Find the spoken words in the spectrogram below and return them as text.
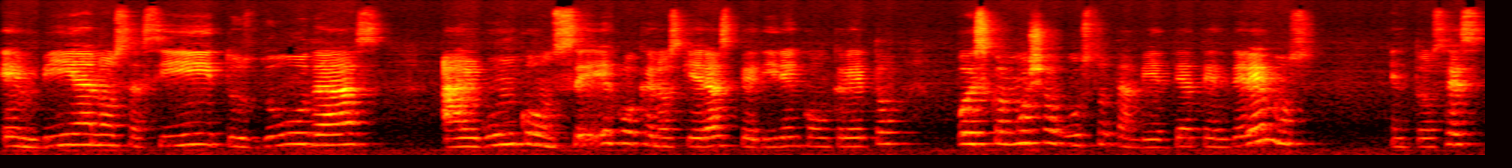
Envíanos así tus dudas, algún consejo que nos quieras pedir en concreto, pues con mucho gusto también te atenderemos. Entonces,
